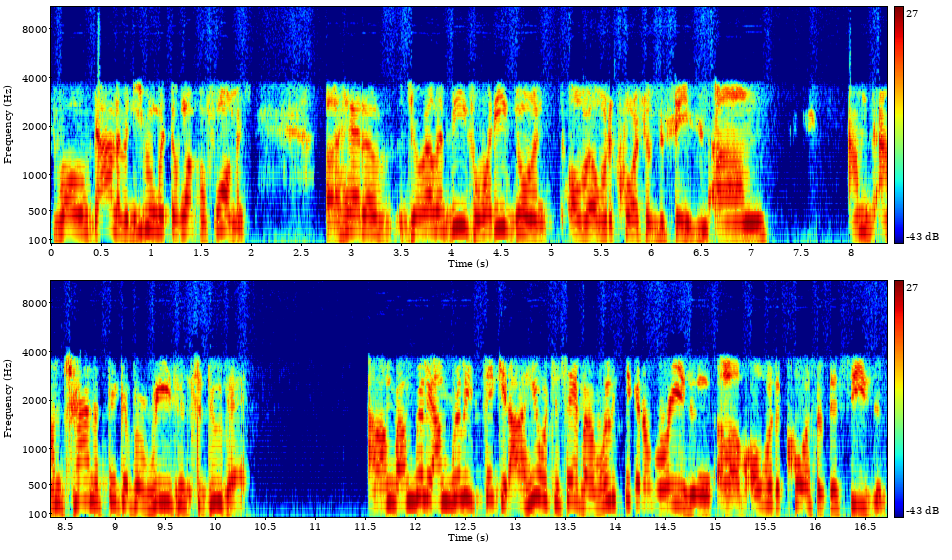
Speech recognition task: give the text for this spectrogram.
throw Donovan, even with the one performance, ahead of Joel Embiid for what he's doing over over the course of the season. Um, I'm I'm trying to think of a reason to do that. I'm, I'm really I'm really thinking. I hear what you're saying, but I'm really thinking of a reason of over the course of this season,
